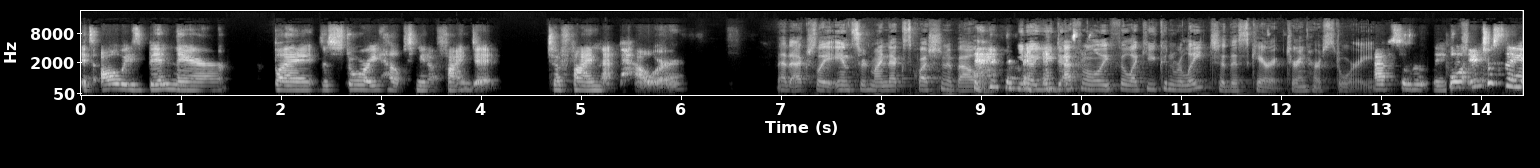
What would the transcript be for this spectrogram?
It's always been there, but the story helps me to find it, to find that power. That actually answered my next question about, you know, you definitely feel like you can relate to this character in her story. Absolutely. Well, interesting.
